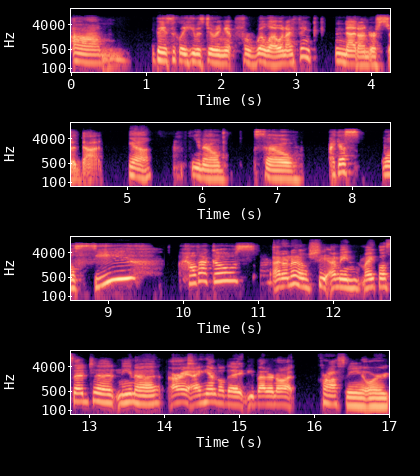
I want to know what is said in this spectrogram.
um, basically he was doing it for Willow, and I think Ned understood that. Yeah. you know so i guess we'll see how that goes I don't know. She, I mean, Michael said to Nina, "All right, I handled it. You better not cross me, or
